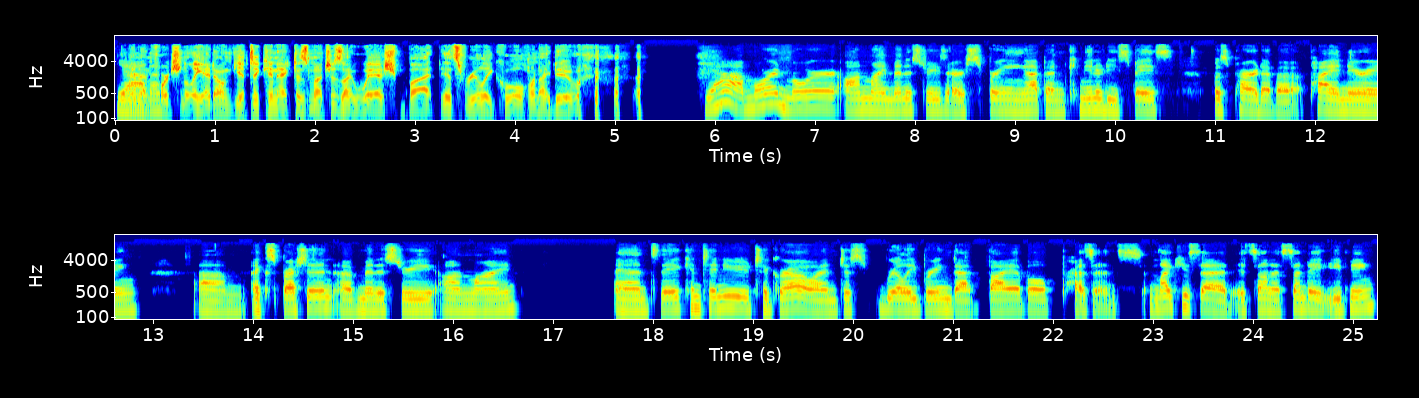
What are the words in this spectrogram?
Yeah. And unfortunately, I don't get to connect as much as I wish, but it's really cool when I do. yeah, more and more online ministries are springing up, and community space was part of a pioneering um, expression of ministry online and they continue to grow and just really bring that viable presence. And like you said it's on a sunday evening.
